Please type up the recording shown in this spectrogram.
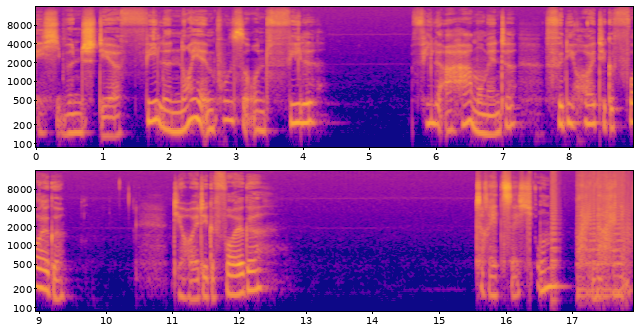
Ich wünsche dir viele neue Impulse und viel, viele Aha-Momente für die heutige Folge. Die heutige Folge dreht sich um Weihnachten.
